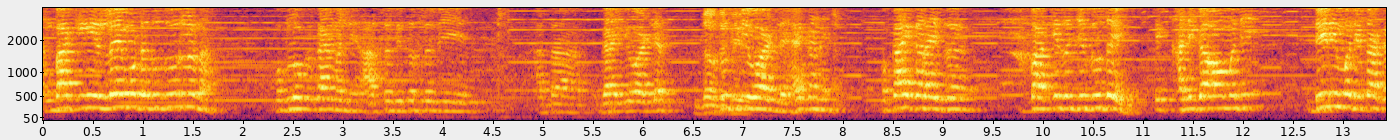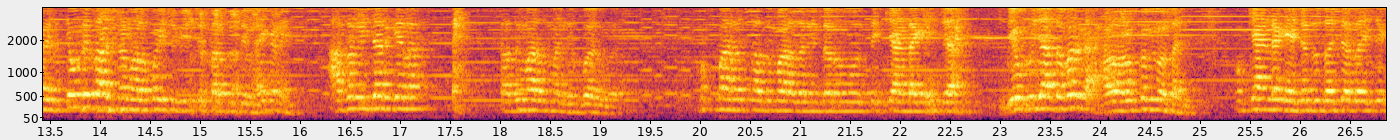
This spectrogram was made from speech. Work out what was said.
आणि बाकी लय मोठं दूध उरलं ना मग लोक काय म्हणले? असं बी तसं बी. आता गाय बी वाढल्यात. दूध. बी वाढलंय आहे का नाही? मग काय करायचं? बाकीचं जे दूध आहे ते खाली गावामध्ये डेअरीमध्ये टाकायचं. तेवढेच आश्रमाला पैसे विशे साचतील आहे का नाही? असा विचार केला. साधू महाराज म्हणले बर बर. मग महाराज साधू महाराजांनी दररोज ते कॅन्डा घ्यायच्या. देवपूजा आता बरं का हळूहळू कमी होत आली. मग कॅन्डा घ्यायच्या दुधाच्या जायचे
